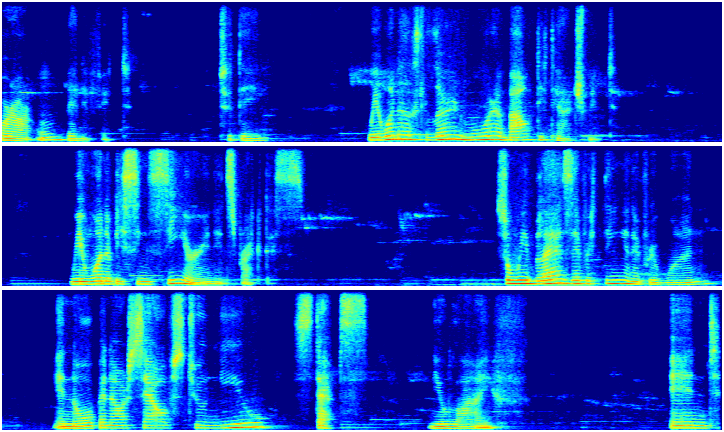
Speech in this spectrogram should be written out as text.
for our own benefit. Today, we want to learn more about detachment. We want to be sincere in its practice. So we bless everything and everyone and open ourselves to new steps, new life. And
